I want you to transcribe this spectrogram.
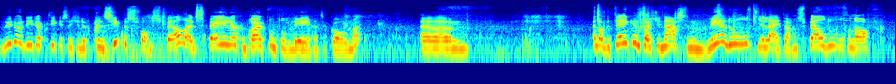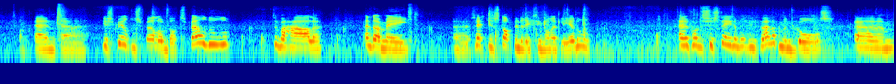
ludodidactiek is dat je de principes van spel en spelen gebruikt om tot leren te komen. Um, en dat betekent dat je naast een leerdoel, je leidt daar een speldoel vanaf. En uh, je speelt een spel om dat speldoel te behalen. En daarmee uh, zet je een stap in de richting van het leerdoel. En voor de Sustainable Development Goals um,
